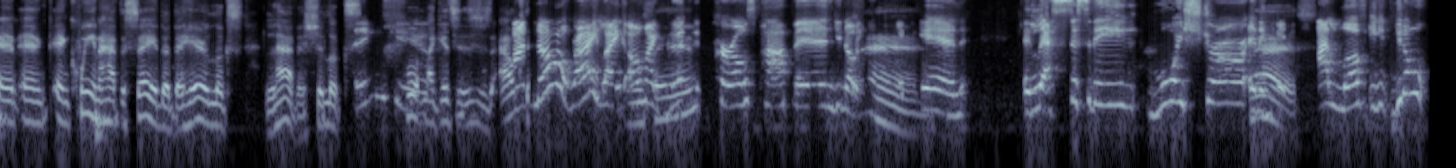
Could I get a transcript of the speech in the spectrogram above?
and and and Queen, I have to say that the hair looks lavish. It looks full, you. like it's, it's just out I know, right? Like, know oh my saying? goodness, curls popping. You know, there. again, elasticity, moisture, and again, I love you you don't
